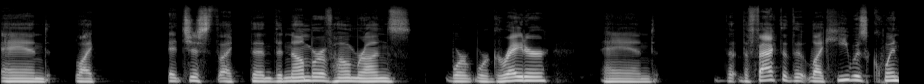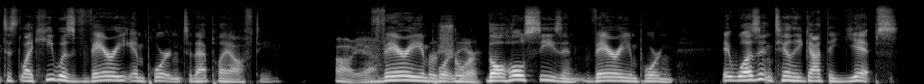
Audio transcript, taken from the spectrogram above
and like it just like the the number of home runs were were greater, and the the fact that the, like he was quintus like he was very important to that playoff team. oh yeah, Very important. sure. The whole season, very important. It wasn't until he got the yips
